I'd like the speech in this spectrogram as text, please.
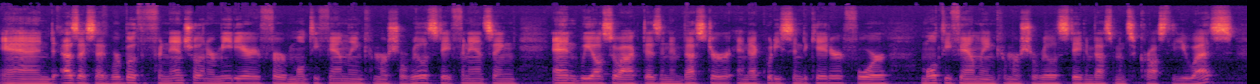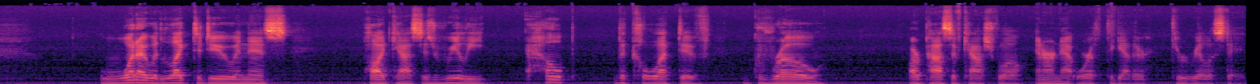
And as I said, we're both a financial intermediary for multifamily and commercial real estate financing, and we also act as an investor and equity syndicator for multifamily and commercial real estate investments across the US. What I would like to do in this podcast is really help the collective grow our passive cash flow and our net worth together through real estate.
